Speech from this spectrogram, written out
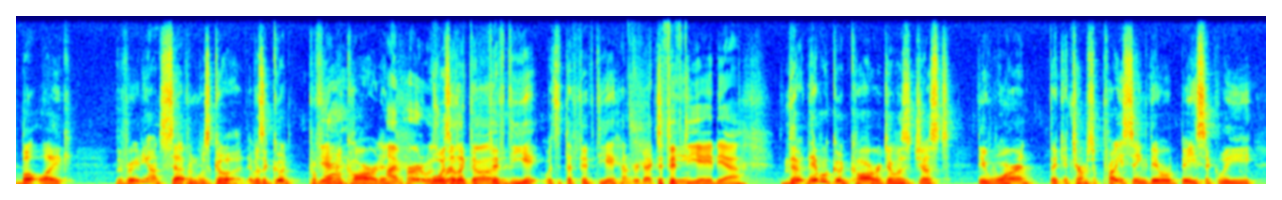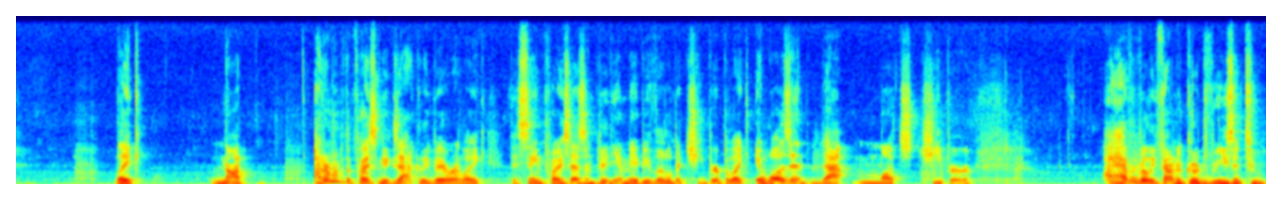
But like the Radeon Seven was good. It was a good performing Yeah, card. And I've heard it was was really it like good. the 58? Was it the 5800 XT? the 58, yeah. They, they were good cards. It was just they weren't like in terms of pricing. They were basically like not. I don't remember the pricing exactly. They were like the same price as Nvidia, maybe a little bit cheaper, but like it wasn't that much cheaper. I haven't really found a good reason to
